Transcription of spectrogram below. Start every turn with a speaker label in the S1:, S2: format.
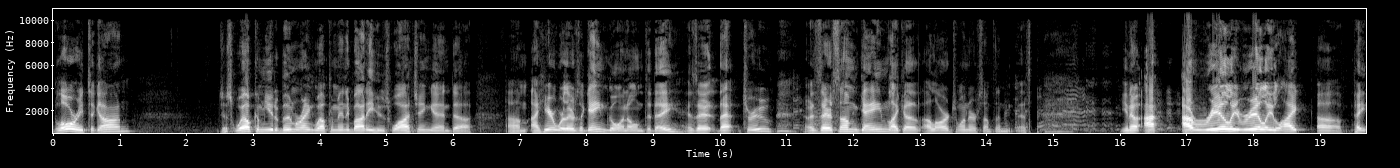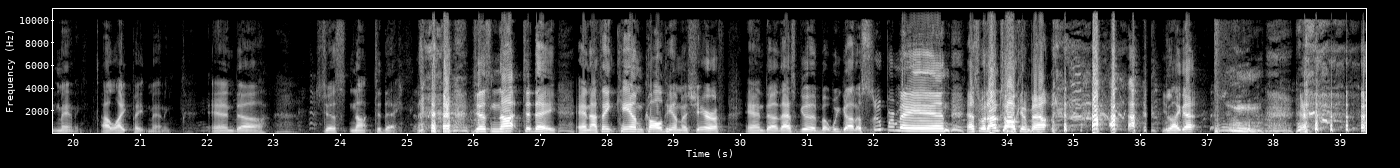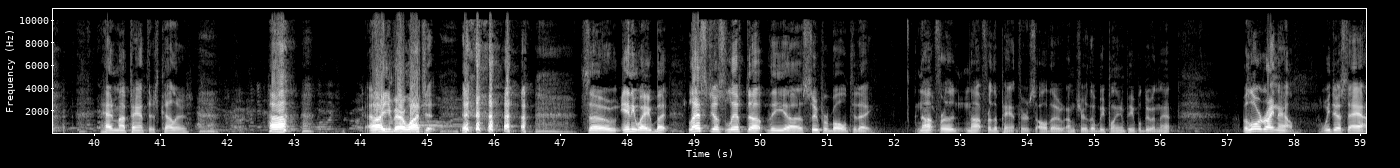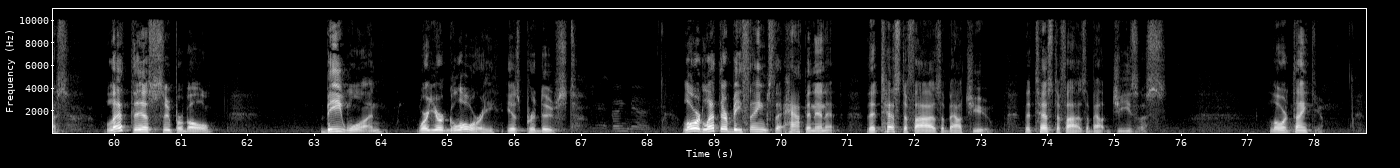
S1: Glory to God. Just welcome you to Boomerang. Welcome anybody who's watching. And uh, um, I hear where there's a game going on today. Is that, that true? Is there some game like a, a large one or something? You know, I I really really like uh, Peyton Manning. I like Peyton Manning, and uh, just not today. just not today. And I think Cam called him a sheriff and uh, that's good. But we got a Superman. That's what I'm talking about. you like that? Had my Panthers colors. Huh? Oh, you better watch it. so anyway, but let's just lift up the uh, Super Bowl today. Not for not for the Panthers, although I'm sure there'll be plenty of people doing that. But Lord, right now, we just ask let this Super Bowl be one where your glory is produced. Amen. Lord, let there be things that happen in it that testifies about you, that testifies about Jesus. Lord, thank you.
